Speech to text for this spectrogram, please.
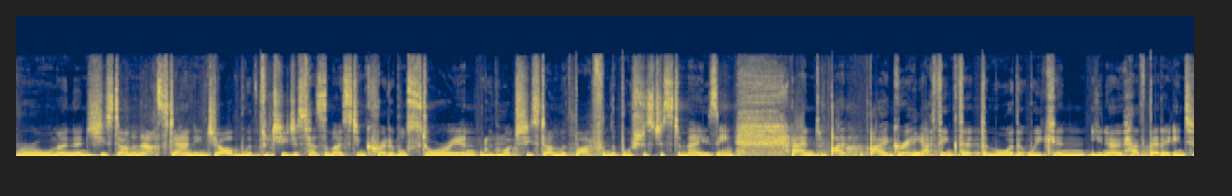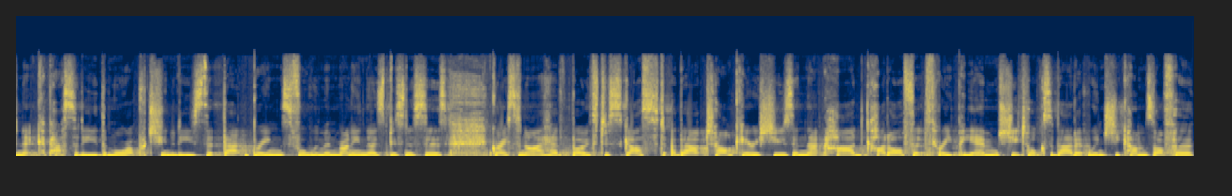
rural woman, and she's done an outstanding job. With she just has the most incredible story, and with what she's done with Buy from the Bush is just amazing. And I, I agree. I think that the more that we can, you know, have better internet capacity, the more opportunities that that brings for women running those businesses. Grace and I have both discussed about childcare issues and that hard cut off at 3 p.m. She talks about it when she comes off her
